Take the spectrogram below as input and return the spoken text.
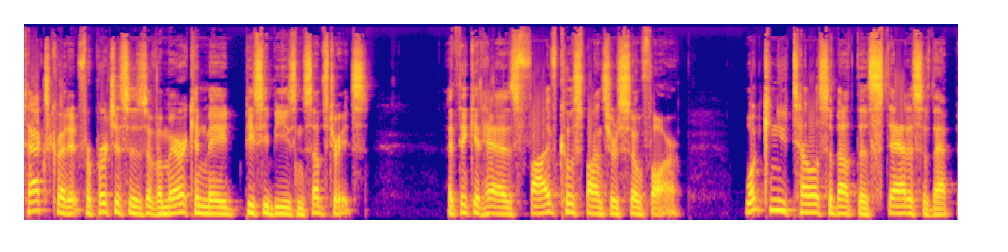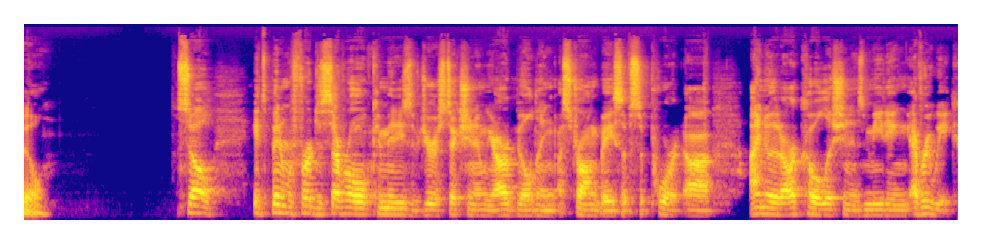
tax credit for purchases of American-made PCBs and substrates. I think it has 5 co-sponsors so far. What can you tell us about the status of that bill? So, it's been referred to several committees of jurisdiction, and we are building a strong base of support. Uh, I know that our coalition is meeting every week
